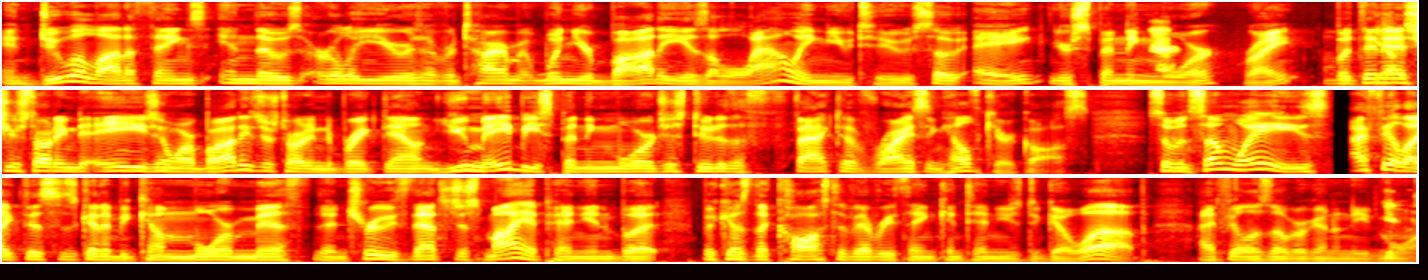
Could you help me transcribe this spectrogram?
and do a lot of things in those early years of retirement when your body is allowing you to. So, A, you're spending more, right? But then Yep. as you're starting to age and our bodies are starting to break down, you may be spending more just due to the fact of rising healthcare costs. So, in some ways, I feel like this is going to become more myth than truth. That's just my opinion. But because the cost of everything continues to go up, I feel as though we're going to need more.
